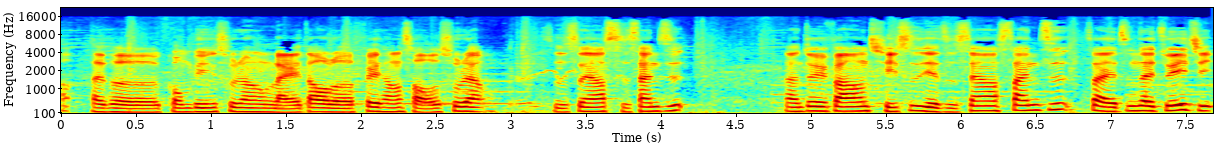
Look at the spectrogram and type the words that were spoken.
好，Hyper 工兵数量来到了非常少的数量，只剩下十三只，但对方骑士也只剩下三只，在正在追击，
